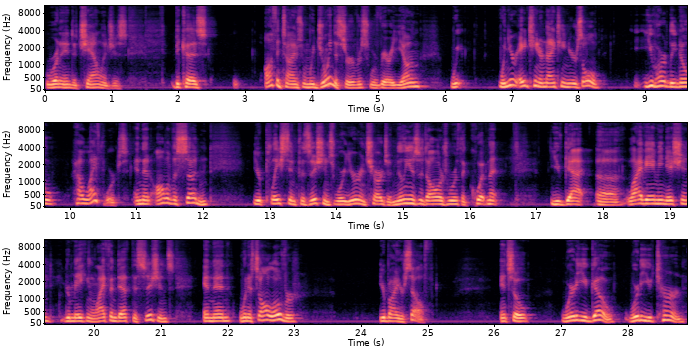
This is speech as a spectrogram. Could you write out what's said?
run into challenges because oftentimes when we join the service, we're very young. We, when you're 18 or 19 years old, you hardly know how life works. And then all of a sudden, you're placed in positions where you're in charge of millions of dollars worth of equipment. You've got uh, live ammunition. You're making life and death decisions. And then when it's all over, you're by yourself. And so, where do you go? Where do you turn?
